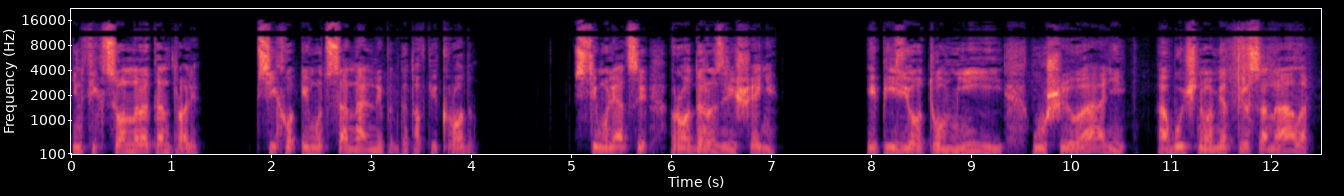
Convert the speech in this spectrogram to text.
инфекционного контроля, психоэмоциональной подготовки к роду, стимуляции родоразрешения, эпизиотомии, ушиваний, обычного медперсонала –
